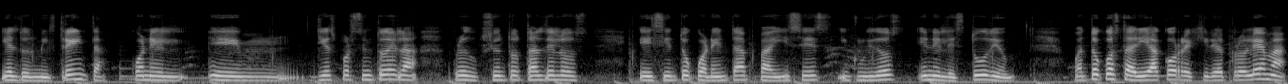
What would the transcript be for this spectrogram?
y el 2030 con el 10% em, de la producción total de los 140 eh, países incluidos en el estudio. ¿Cuánto costaría corregir el problema?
